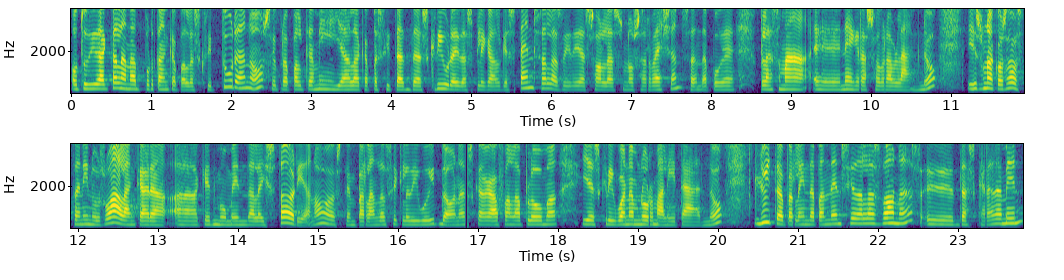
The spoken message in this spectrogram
autodidacta l'ha anat portant cap a l'escriptura, no? sempre pel camí hi ha la capacitat d'escriure i d'explicar el que es pensa, les idees soles no serveixen, s'han de poder plasmar eh, negre sobre blanc. No? I és una cosa bastant inusual encara a aquest moment de la història. No? Estem parlant del segle XVIII, dones que agafen la ploma i escriuen amb normalitat. No? Lluita per la independència de les dones eh, descaradament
